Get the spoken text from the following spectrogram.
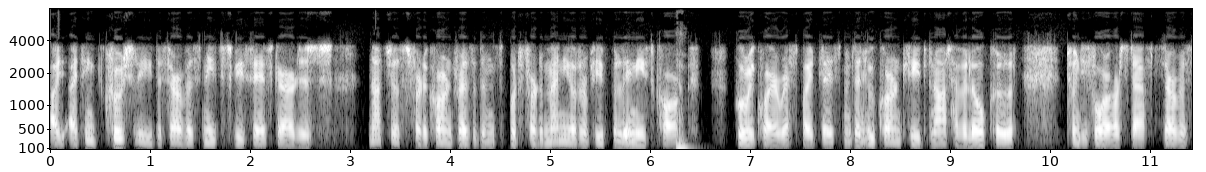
I, I think crucially, the service needs to be safeguarded not just for the current residents, but for the many other people in East Cork who require respite placement and who currently do not have a local 24 hour staffed service.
